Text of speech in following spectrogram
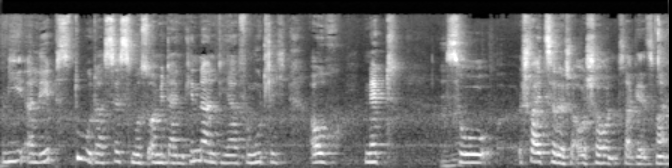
Mhm. Wie erlebst du Rassismus auch mit deinen Kindern, die ja vermutlich auch nicht mhm. so schweizerisch ausschauen, sage ich jetzt mal?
